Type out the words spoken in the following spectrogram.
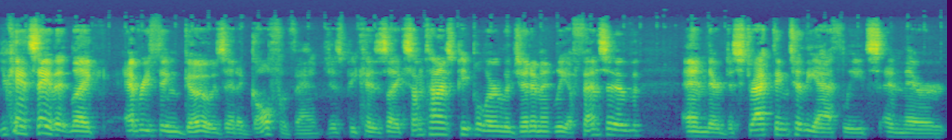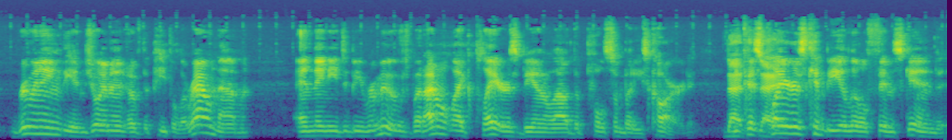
You can't say that like everything goes at a golf event just because like sometimes people are legitimately offensive and they're distracting to the athletes and they're ruining the enjoyment of the people around them and they need to be removed but i don't like players being allowed to pull somebody's card That- because that- players can be a little thin-skinned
